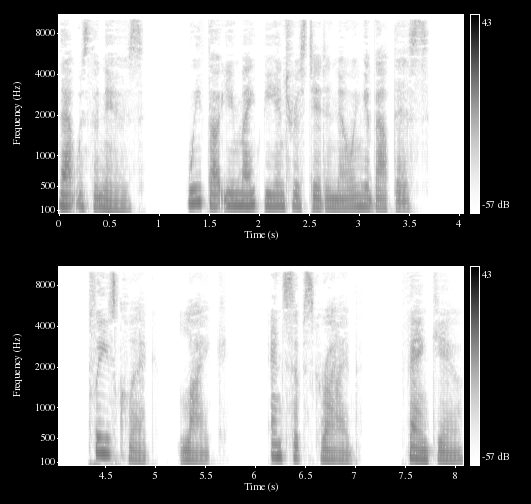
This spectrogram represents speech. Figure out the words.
That was the news. We thought you might be interested in knowing about this. Please click like and subscribe. Thank you.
